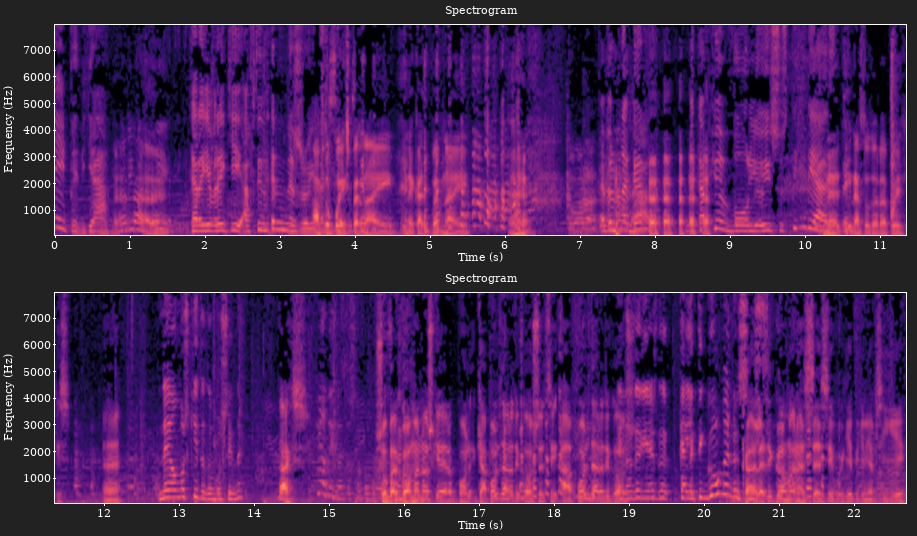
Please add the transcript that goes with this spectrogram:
λέει, παιδιά. Έλα, ρε. Καραγευρέκη, αυτή δεν είναι ζωή. να Αυτό που ξέρεις. έχεις περνάει. Είναι κάτι που περνάει. Ε, Έπρεπε να κάνεις με κάποιο εμβόλιο, ίσως. Τι χρειάζεται; ναι, τι είναι αυτό τώρα που έχεις. Ε, Ναι, όμως κοίτα τον πώς είναι. εντάξει. Πιο δυνατό από Σούπερ; Γκόμενος και, πολύ- και απόλυτα ερωτικός. Έτσι. Απόλυτα ερωτικός. Εδώ ταιριάζει το καλετυγκόμενο Καλέ την γκόμενο εσύ που είχε πει και μια ψυχή.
